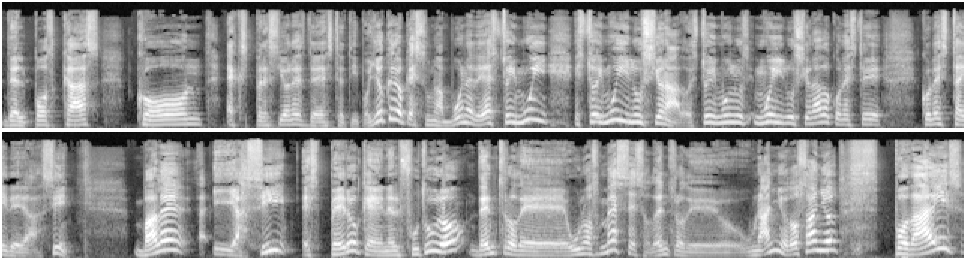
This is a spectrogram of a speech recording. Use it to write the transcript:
del podcast con expresiones de este tipo. Yo creo que es una buena idea. Estoy muy, estoy muy ilusionado. Estoy muy, muy ilusionado con este, con esta idea. Sí. ¿Vale? Y así espero que en el futuro, dentro de unos meses o dentro de un año, dos años, podáis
